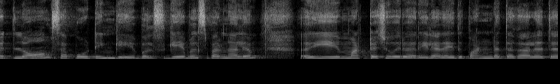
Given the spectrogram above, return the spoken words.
with long supporting gables gables പറഞ്ഞാൽ ഈ മട്ടച്ചുവരും അറിയില്ല? അതായത് പണ്ടത്തെ കാലത്ത്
